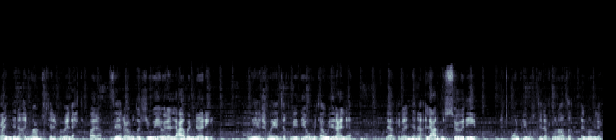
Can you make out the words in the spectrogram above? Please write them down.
وعندنا أنواع مختلفة من الاحتفالات زي العروض الجوية والألعاب النارية. وهي شوية تقليدية ومتعودين عليها. لكن عندنا العرض السعودية هتكون في مختلف مناطق المملكة.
